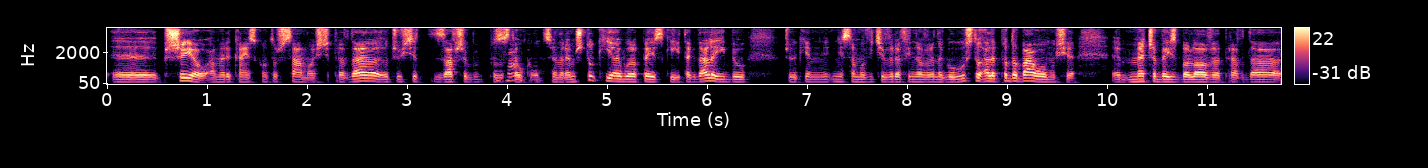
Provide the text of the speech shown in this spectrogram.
e, przyjął amerykańską tożsamość, prawda? Oczywiście zawsze pozostał mhm. kolekcjonerem sztuki europejskiej i tak dalej i był człowiekiem niesamowicie wyrafinowanego gustu, ale podobało mu się e, mecze baseballowe, prawda,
